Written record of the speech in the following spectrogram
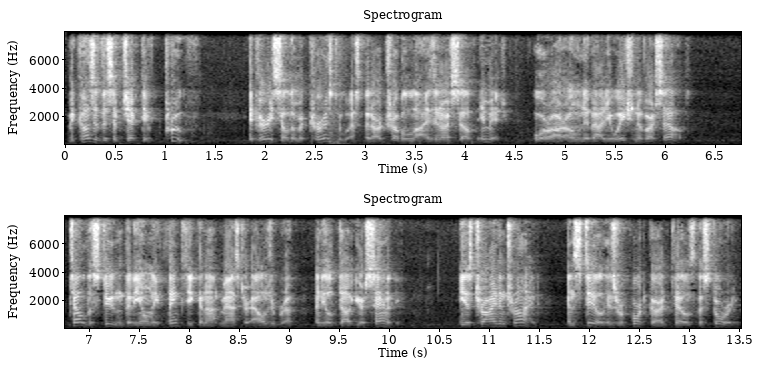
Because of this objective proof, it very seldom occurs to us that our trouble lies in our self image or our own evaluation of ourselves. Tell the student that he only thinks he cannot master algebra, and he'll doubt your sanity. He has tried and tried, and still his report card tells the story.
